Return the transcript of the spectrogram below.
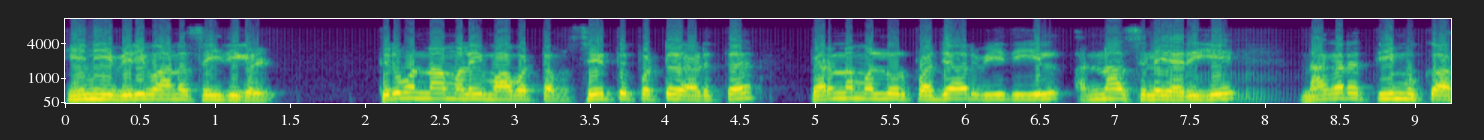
இனி விரிவான செய்திகள். திருவண்ணாமலை மாவட்டம் சேத்துப்பட்டு அடுத்த பெரணமல்லூர் பஜார் வீதியில் அண்ணா சிலை அருகே நகர திமுக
